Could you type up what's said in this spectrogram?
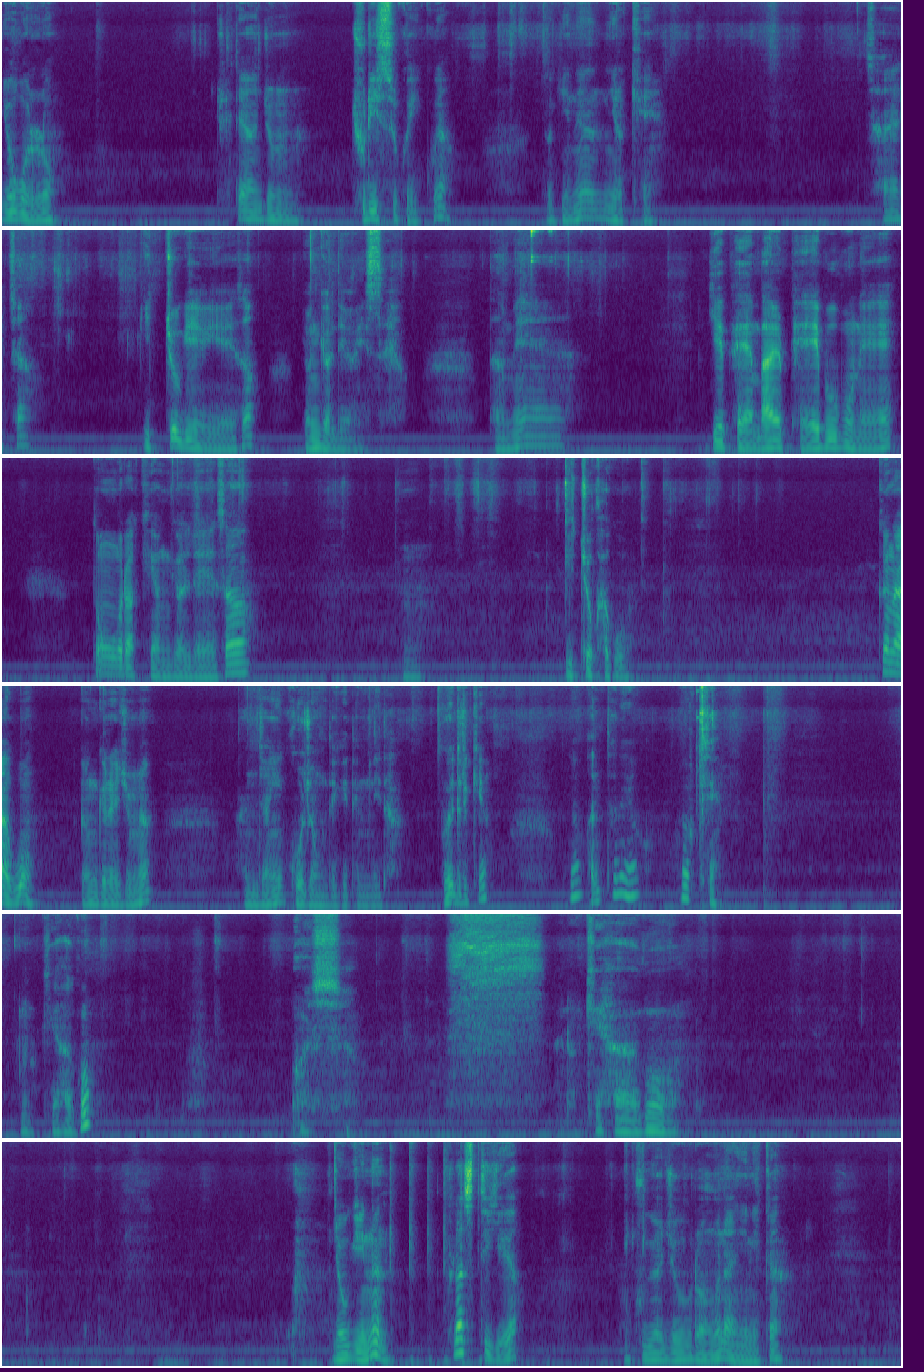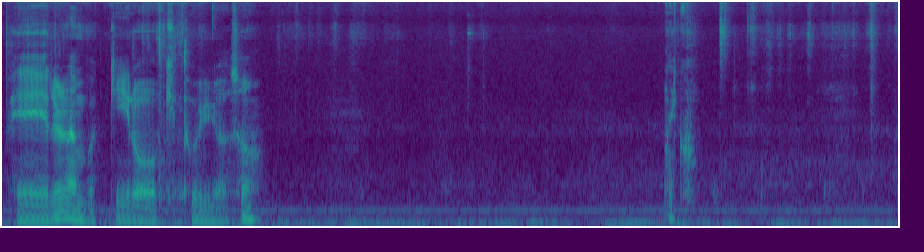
요걸로 최대한 좀 줄일 수가 있고요. 여기는 이렇게 살짝 이쪽에 의해서 연결되어 있어요. 그 다음에 이게 배, 말 배 부분에 동그랗게 연결돼서 음, 이쪽하고 끈하고 연결해주면 한 장이 고정되게 됩니다. 보여드릴게요. 그냥 간단해요. 이렇게 이렇게 하고 어씨 이렇게 하고 여기는 플라스틱이에요. 구겨지고 그런 건 아니니까 배를 한 바퀴 이렇게 돌려서 아이고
